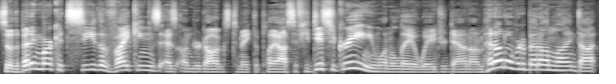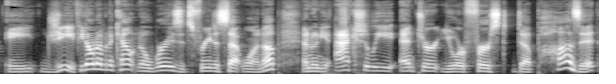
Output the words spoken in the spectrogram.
So the betting markets see the Vikings as underdogs to make the playoffs. If you disagree and you want to lay a wager down on them, head on over to betonline.ag. If you don't have an account, no worries, it's free to set one up. And when you actually enter your first deposit,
